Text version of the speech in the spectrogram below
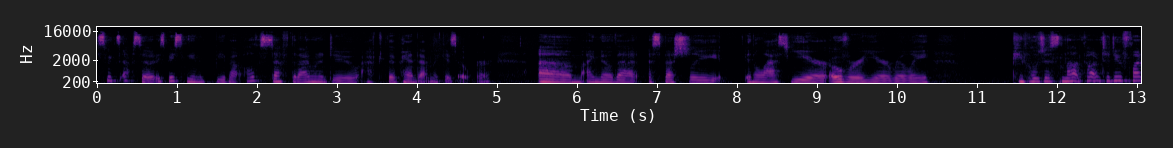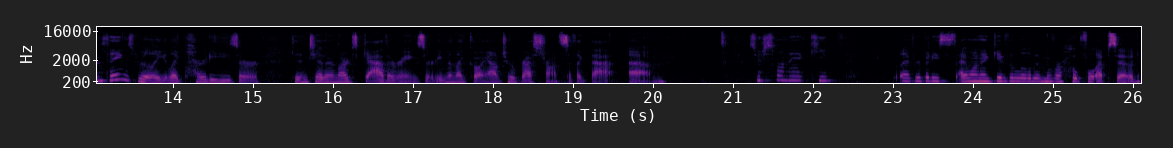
this week's episode is basically going to be about all the stuff that I want to do after the pandemic is over. Um, I know that especially in the last year, over a year really, people just not gotten to do fun things really, like parties or getting together in large gatherings or even like going out to a restaurant, stuff like that. Um, so I just want to keep everybody's, I want to give a little bit more of a hopeful episode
